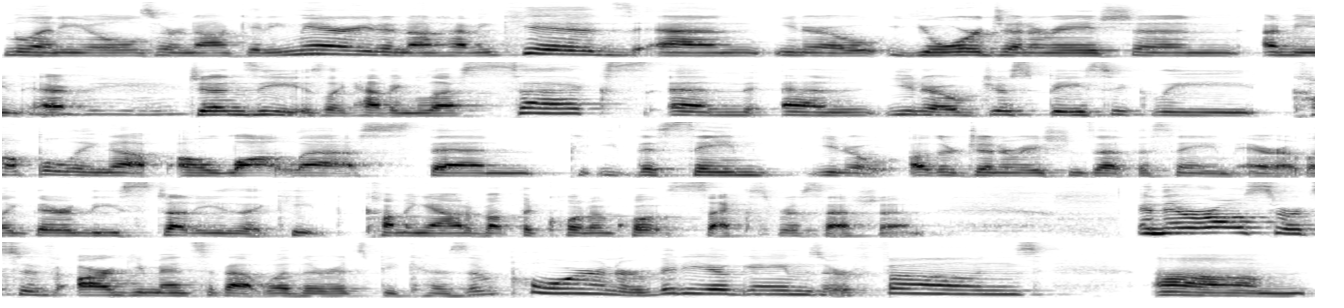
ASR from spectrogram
millennials are not getting married and not having kids and you know your generation i mean Gen Z. Gen Z is like having less sex and and you know just basically coupling up a lot less than the same you know other generations at the same era. Like there are these studies that keep coming out about the quote unquote sex recession. And there are all sorts of arguments about whether it's because of porn or video games or phones, um,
